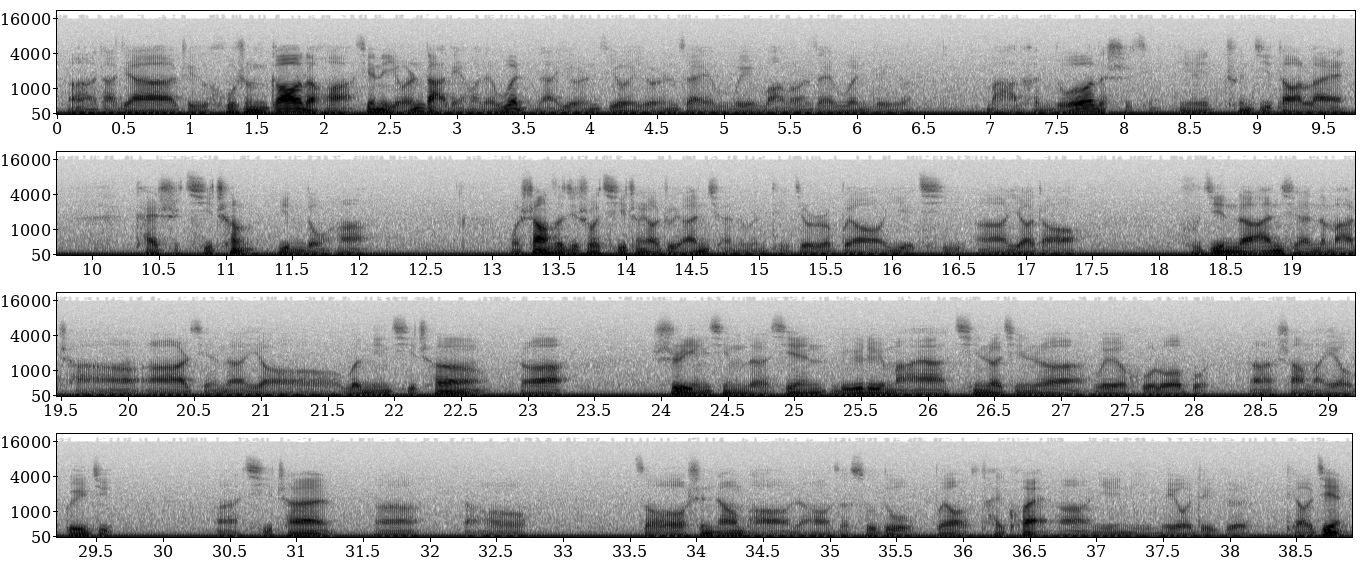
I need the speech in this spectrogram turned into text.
啊，大家这个呼声高的话，现在有人打电话在问啊，有人有有人在为网络上在问这个马很多的事情，因为春季到来，开始骑乘运动啊。我上次就说骑乘要注意安全的问题，就是不要夜骑啊，要找。附近的安全的马场啊，而且呢要文明骑乘，是吧？适应性的先捋捋马呀，亲热亲热，喂喂胡萝卜啊。上马要有规矩啊，骑搀啊，然后走伸长跑，然后这速度不要太快啊，因为你没有这个条件。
